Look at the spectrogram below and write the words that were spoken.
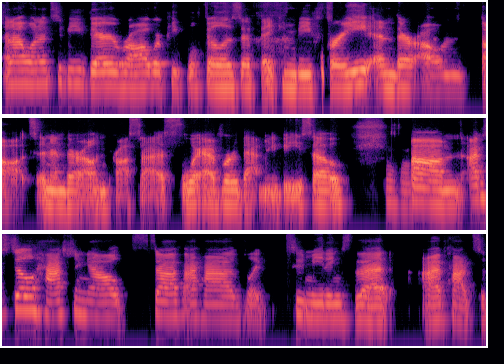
and I want it to be very raw where people feel as if they can be free in their own thoughts and in their own process, wherever that may be. So mm-hmm. um, I'm still hashing out stuff. I have like two meetings that I've had to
